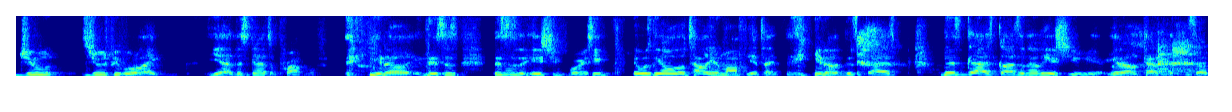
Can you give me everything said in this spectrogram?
Jew, Jewish people were like, yeah, this guy's a problem. you know, this is this is an issue for us. He it was the old Italian mafia type thing. You know, this guy's this guy's causing an issue here, you know, kind of thing. So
